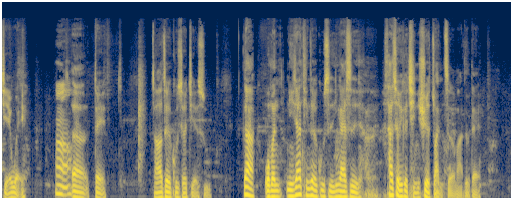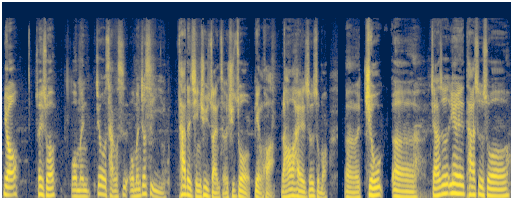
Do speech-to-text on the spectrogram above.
结尾。嗯，呃，对，然后这个故事就结束。那我们你现在听这个故事，应该是它是有一个情绪的转折嘛，对不对？有，所以说，我们就尝试，我们就是以他的情绪转折去做变化，然后还有就是什么，呃，纠，呃，假如说，因为他是说，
